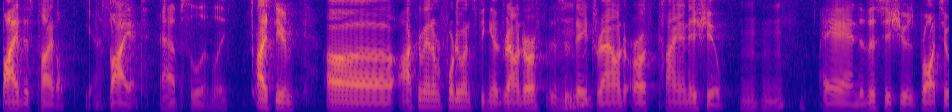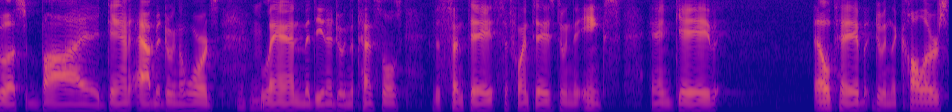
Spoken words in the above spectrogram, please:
Buy this title. yes. Buy it. Absolutely. All right, Steven. Uh, Aquaman number 41, speaking of Drowned Earth, this is a Drowned Earth tie in issue. Mhm. And this issue is brought to us by Dan Abnett doing the words, Mm-hmm. Lan Medina doing the pencils, Vicente Cifuentes doing the inks, and Gabe Eltaeb doing the colors.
